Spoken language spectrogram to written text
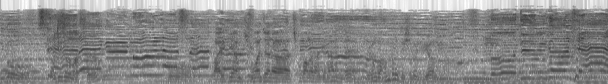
이거 어디서 났어요? 뭐 말기암 중환자나 처방을 하긴 하는데 이런 거 함부로 드시면 위험해요. 모든 걸다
